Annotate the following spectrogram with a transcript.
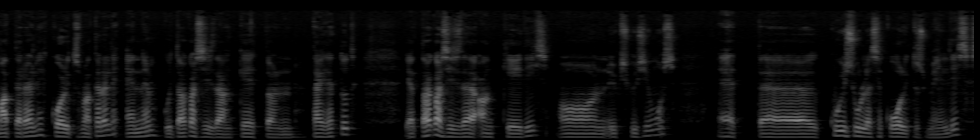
materjali, koolitusmaterjali ennem, kui tagasiside ankeet on täidetud. Ja tagasiside ankeedis on üks küsimus, et kui sulle see koolitus meeldis,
